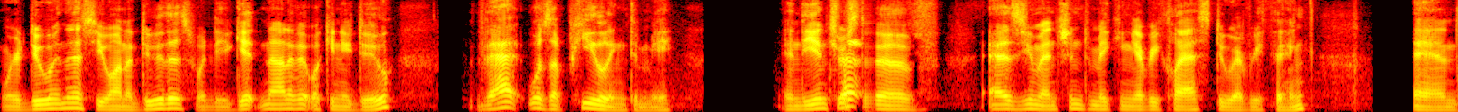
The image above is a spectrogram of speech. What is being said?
we're doing this you want to do this? What are you getting out of it? What can you do? That was appealing to me in the interest of as you mentioned making every class do everything and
